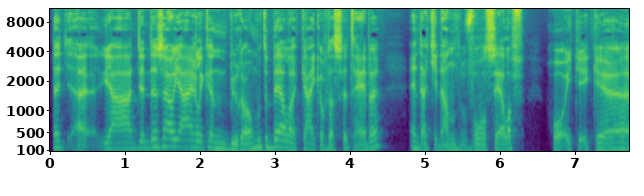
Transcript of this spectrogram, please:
Dat, eh, ja, dan zou je eigenlijk een bureau moeten bellen. Kijken of dat ze het hebben. En dat je dan bijvoorbeeld zelf. Goh, ik, ik, eh,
